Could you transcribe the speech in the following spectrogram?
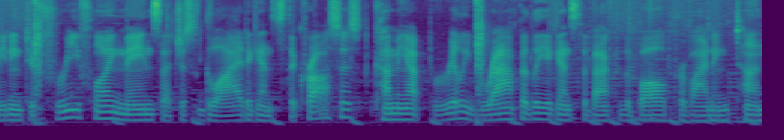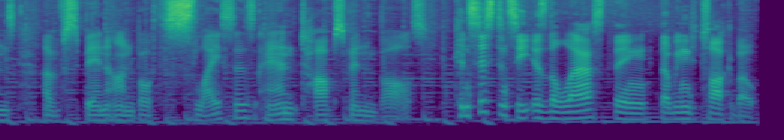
leading to free-flowing mains that just glide against the crosses, coming up really rapidly against the back of the ball, providing tons of spin on both slices and topspin balls. Consistency is the last thing that we need to talk about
